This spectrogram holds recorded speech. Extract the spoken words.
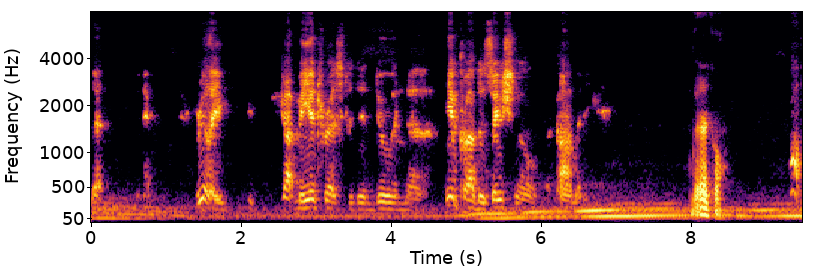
that really got me interested in doing uh, improvisational comedy. Very cool. Oh,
